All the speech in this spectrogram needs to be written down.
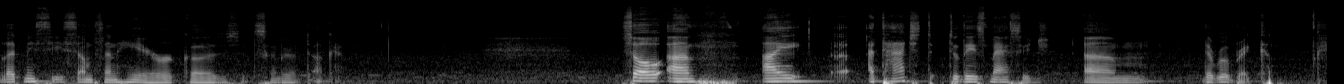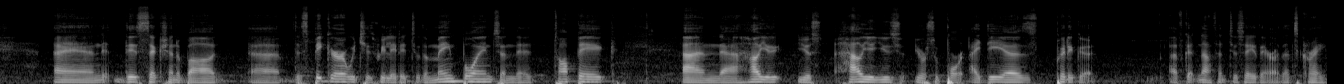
let me see something here because it's going to be, okay. So um, I uh, attached to this message um, the rubric and this section about uh, the speaker which is related to the main points and the topic and uh, how you use how you use your support ideas pretty good. I've got nothing to say there that's great.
